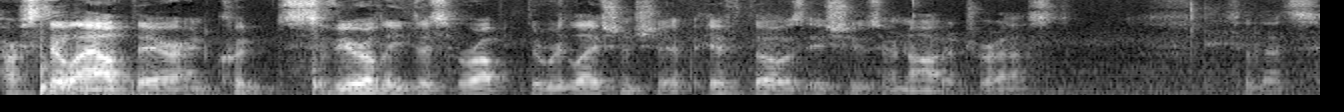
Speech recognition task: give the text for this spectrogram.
are still out there and could severely disrupt the relationship if those issues are not addressed. So that's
